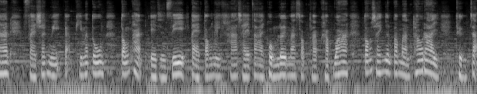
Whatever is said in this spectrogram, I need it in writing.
งานแฟชั่นวีคแบบพีมาตูมต้องผ่านเอเจนซี่แต่ต้องมีค่าใช้จ่าย ผมเลยมาสอบถามครับว่า ต้องใช้เงินประมาณเท่าไหร่ ถึงจะ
